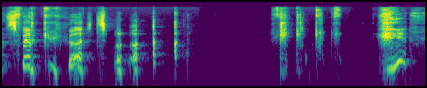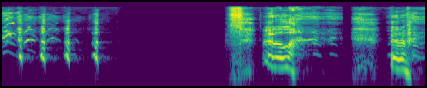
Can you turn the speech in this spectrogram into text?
Espero que gostes, bro. Espera lá. Espera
